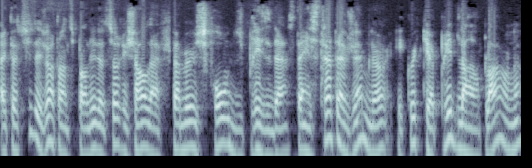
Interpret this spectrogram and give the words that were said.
As-tu déjà entendu parler de ça, Richard, la fameuse fraude du président? C'est un stratagème, là, écoute, qui a pris de l'ampleur. Là.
